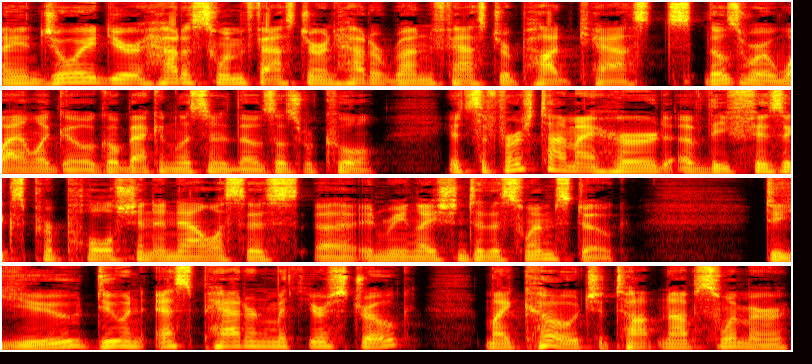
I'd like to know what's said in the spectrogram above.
I enjoyed your How to Swim Faster and How to Run Faster podcasts. Those were a while ago. Go back and listen to those. Those were cool. It's the first time I heard of the physics propulsion analysis uh, in relation to the swim stroke. Do you do an S pattern with your stroke? My coach, a top notch swimmer,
